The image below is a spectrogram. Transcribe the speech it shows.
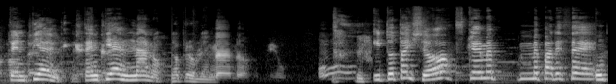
el T'entien, i t'entien, nano. No problema. Nano, Y tot això es que me, me parece un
